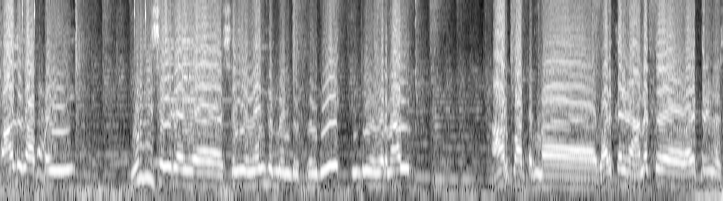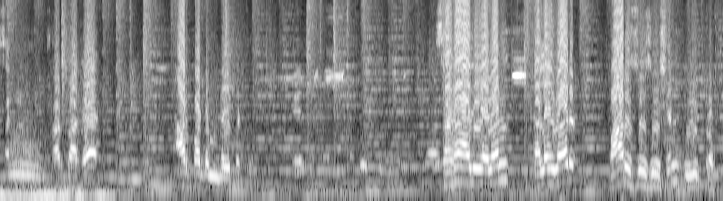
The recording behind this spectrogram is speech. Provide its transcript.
பாதுகாப்பை உறுதி செய்த செய்ய வேண்டும் என்று கூறி இன்று ஒரு நாள் ஆர்ப்பாட்டம் வழக்கறிஞர் அனைத்து வழக்கறிஞர் சங்கம் சார்பாக ஆர்ப்பாட்டம் நடைபெற்றது. சகாதியவன் தலைவர் பார் அசோசியேஷன் விழுப்புரம்.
